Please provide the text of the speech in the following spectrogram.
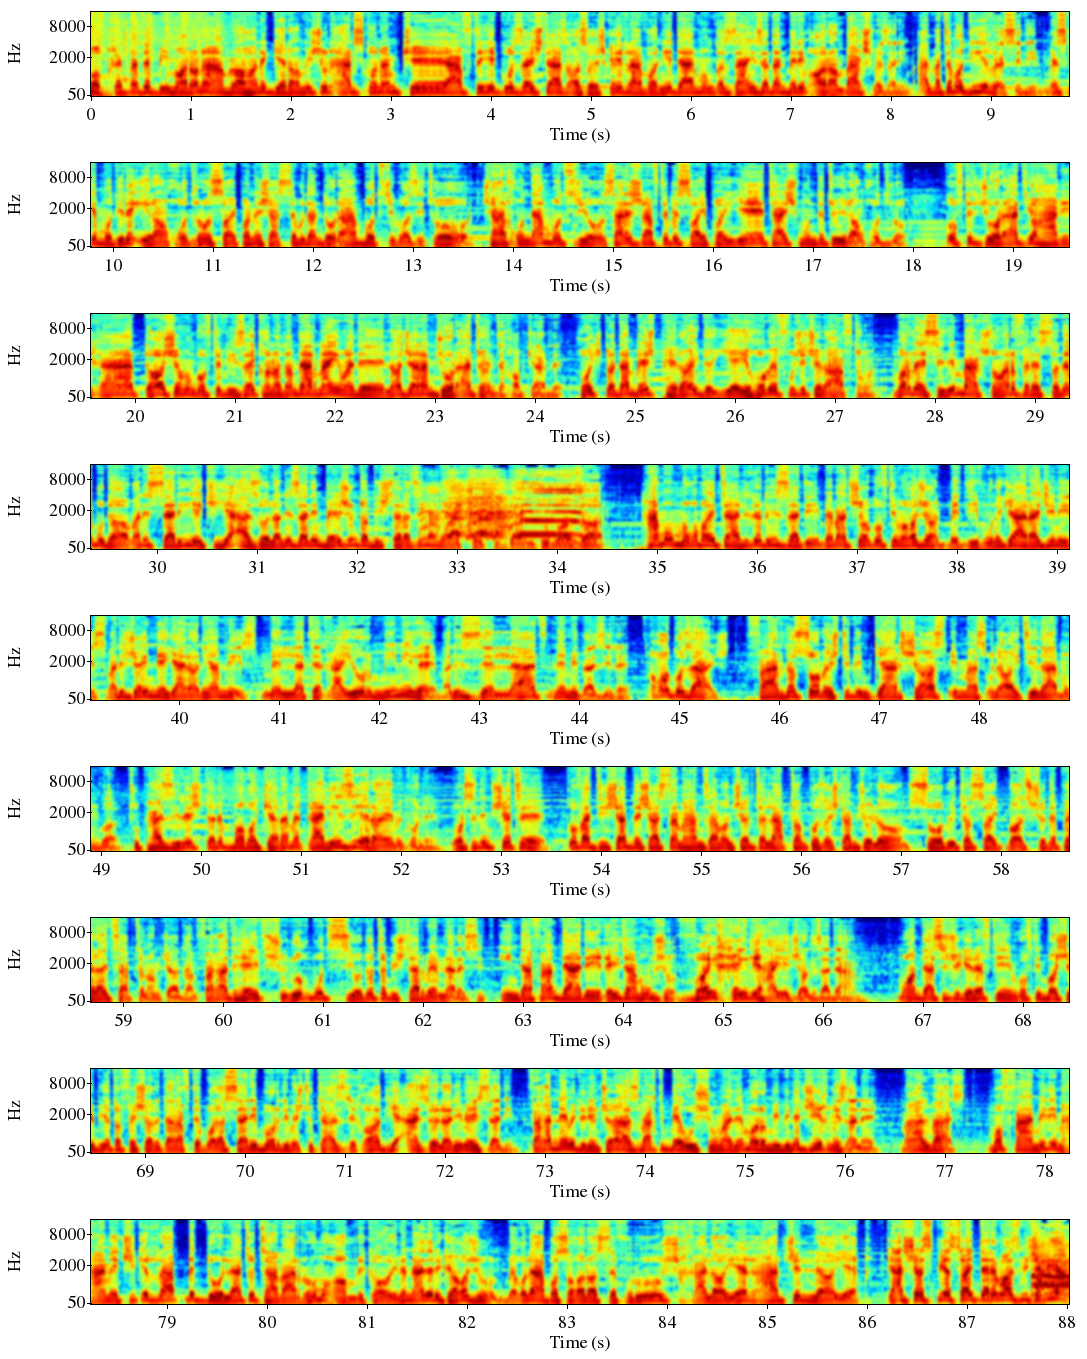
خب خدمت بیماران و همراهان گرامیشون عرض کنم که هفته گذشته از آسایشگاه روانی درمونگا زنگ زدن بریم آرام بخش بزنیم. البته ما دیر رسیدیم. مثل که مدیر ایران خودرو و سایپا نشسته بودن دور هم بطری بازی طور. چرخوندن بطری و سرش رفته به سایپاییه تش مونده تو ایران خودرو. گفته جرأت یا حقیقت؟ داشمون گفته ویزای کانادام در نیومده. لاجرم جرأت رو انتخاب کرده. حکم دادن بهش پراید و ییهو بفروش 47 تومن ما رسیدیم بخشنامه رو فرستاده بودا ولی سریع یکی یه ازولانی زدیم بهشون تا بیشتر از این نکشیدن تو بازار. همون موقع ما تحلیل ریز زدیم. به بچه ها گفتیم آقا جان به دیوونه که عرجی نیست ولی جای نگرانی هم نیست. ملت غیور میمیره ولی ذلت نمیپذیره. آقا گذشت. فردا صبحش دیدیم گرشاسب این مسئول آیتی درمونگا. تو پذیرش داره بابا کرم قلیزی ارائه می‌کنه. پرسیدیم چته؟ گفت دیشب نشستم همزمان 40 تا لپتاپ گذاشتم جلوم. صبحی تا سایت باز شده پراید ثبت نام کردم. فقط حیف شلوغ بود 32 تا بیشتر بهم نرسید. این دفعه هم 10 دقیقه‌ای تموم شد. وای خیلی هیجان زدم. ما هم دستشو گرفتیم گفتیم باشه بیا تا فشار در رفته بالا سری بردیمش تو تزریقات یه ازولانی بهش زدیم. فقط نمی‌دونیم چرا از وقتی به هوش اومده ما رو می‌بینه جیغ می‌زنه. معلوست ما فهمیدیم همه چی که رب به دولت و تورم و آمریکا و اینا نداره که آقا جون. به قول عباس آقا راست فروش خلایق هرچه لایق. گرشاس بیا سایت داره باز میشه بیا.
